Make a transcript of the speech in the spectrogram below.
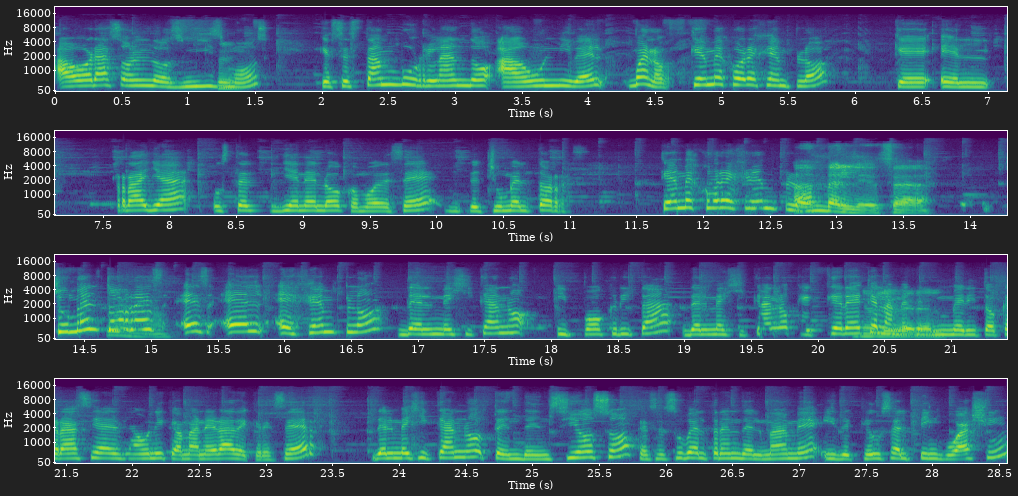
ahora son los mismos que se están burlando a un nivel. Bueno, qué mejor ejemplo que el raya, usted llénelo como desee, de Chumel Torres. Qué mejor ejemplo. Ándale, o sea Chumel Torres es el ejemplo del mexicano hipócrita, del mexicano que cree que la meritocracia es la única manera de crecer, del mexicano tendencioso que se sube al tren del mame y de que usa el pink washing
